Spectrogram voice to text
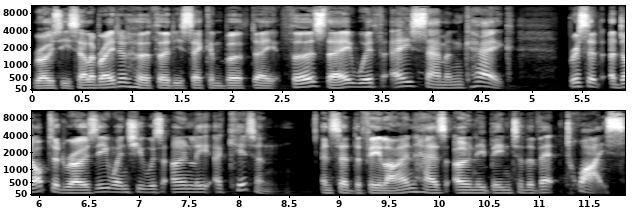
Rosie celebrated her 32nd birthday Thursday with a salmon cake. Brissett adopted Rosie when she was only a kitten and said the feline has only been to the vet twice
